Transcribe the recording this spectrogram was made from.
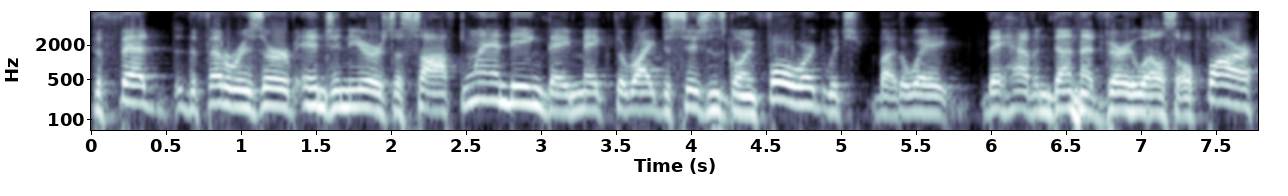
The Fed, the Federal Reserve engineers a soft landing. They make the right decisions going forward, which, by the way, they haven't done that very well so far.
